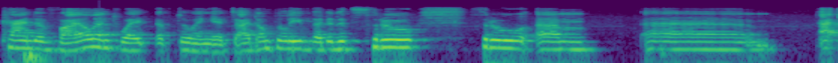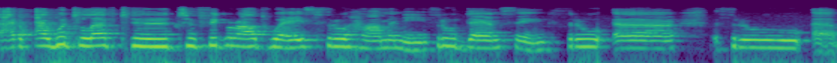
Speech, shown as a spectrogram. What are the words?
kind of violent way of doing it. I don't believe that it is through through um, um, I, I, would love to, to figure out ways through harmony, through dancing, through uh, through uh,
